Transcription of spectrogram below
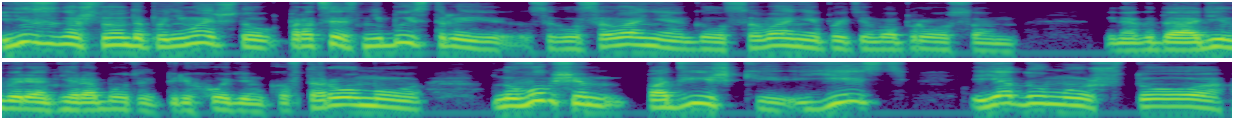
Единственное, что надо понимать, что процесс не быстрый, согласование, голосование по этим вопросам. Иногда один вариант не работает, переходим ко второму. Но, в общем, подвижки есть. И я думаю, что,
